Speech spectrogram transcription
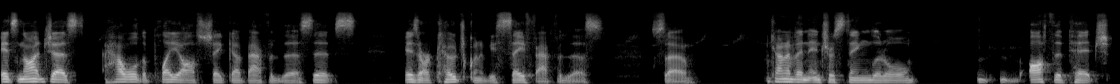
it's not just how will the playoffs shake up after this. It's is our coach going to be safe after this? So, kind of an interesting little off the pitch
